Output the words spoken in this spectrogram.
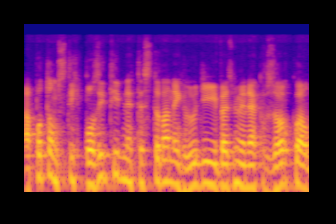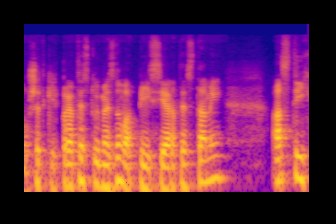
A potom z tých pozitívne testovaných ľudí vezmeme nejakú vzorku alebo všetkých pretestujeme znova PCR testami a z tých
